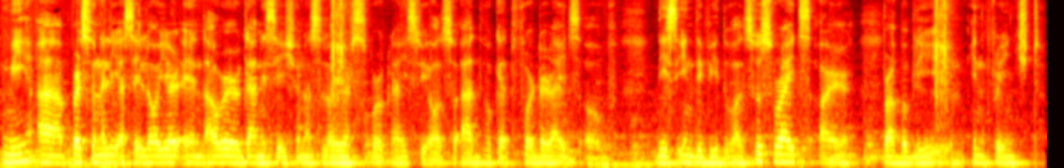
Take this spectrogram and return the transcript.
me uh, personally as a lawyer and our organization as lawyers for Christ we also advocate for the rights of these individuals whose rights are probably infringed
